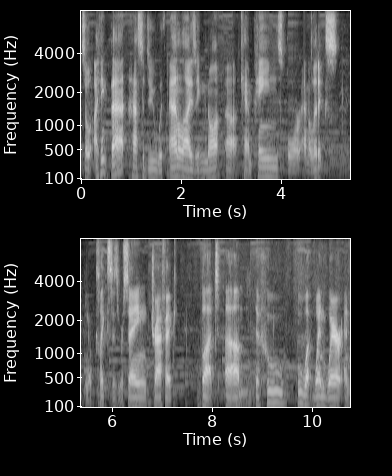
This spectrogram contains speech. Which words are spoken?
So I think that has to do with analyzing not uh, campaigns or analytics, you know, clicks as you were saying, traffic, but um, the who, who, what, when, where, and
